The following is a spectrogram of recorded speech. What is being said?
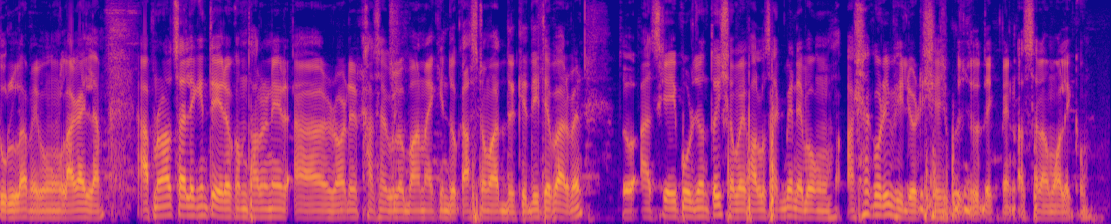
তুললাম এবং লাগাইলাম। আপনারাও চাইলে কিন্তু এরকম ধরনের রডের খাঁচাগুলো বানায় কিন্তু কাস্টমারদেরকে দিতে পারবেন। তো আজকে এই পর্যন্তই, সবাই ভালো থাকবেন এবং আশা করি ভিডিওটি শেষ পর্যন্ত দেখবেন। আসসালামু আলাইকুম।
